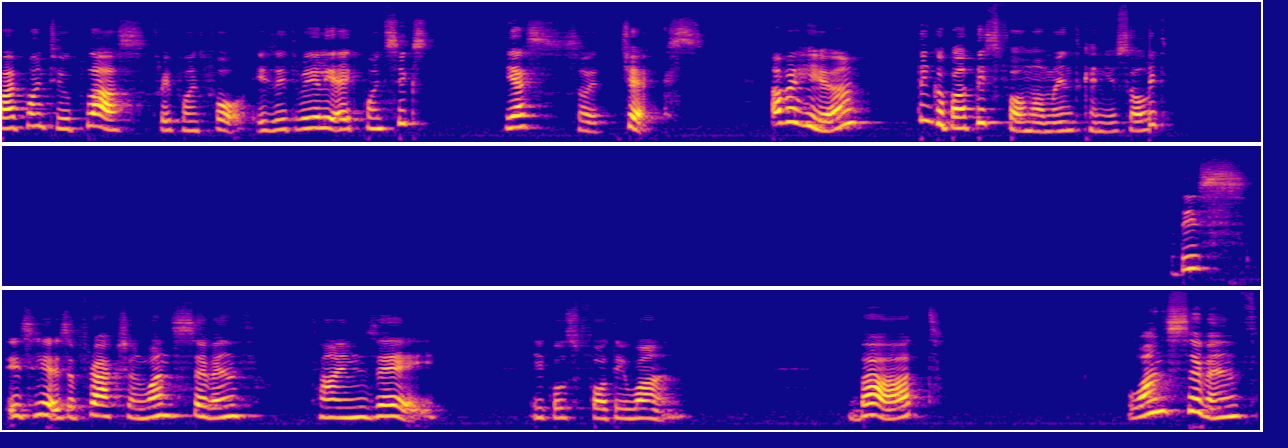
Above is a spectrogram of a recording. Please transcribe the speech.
5.2 plus 3.4. Is it really 8.6? Yes, so it checks. Over here, think about this for a moment. Can you solve it? This is here is a fraction 1 seventh times a equals 41. But 1 seventh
